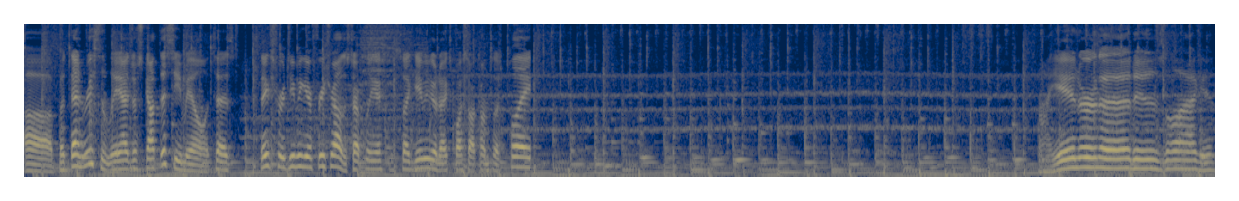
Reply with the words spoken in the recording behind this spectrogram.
Uh, but then recently, I just got this email. It says, "Thanks for redeeming your free trial. To start playing Xbox Gaming, go to xbox.com/play." My internet is lagging.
